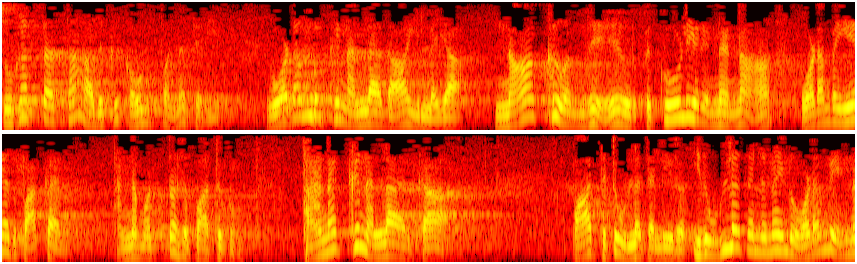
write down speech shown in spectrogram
சுகத்தை தான் அதுக்கு கவுண்ட் பண்ண தெரியும். உடம்புக்கு நல்லதா இல்லையா? நாக்கு வந்து ஒரு பெக்கூலியர் என்னன்னா உடம்பையே அது பார்க்காது. தன்னை மட்டும் அதை பார்த்துக்கும். தனக்கு நல்லா இருக்கா? பார்த்துட்டு உள்ள தள்ளிடும் இது உள்ள தள்ளுனா இந்த உடம்பு என்ன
